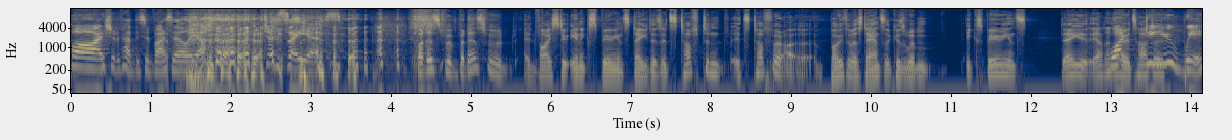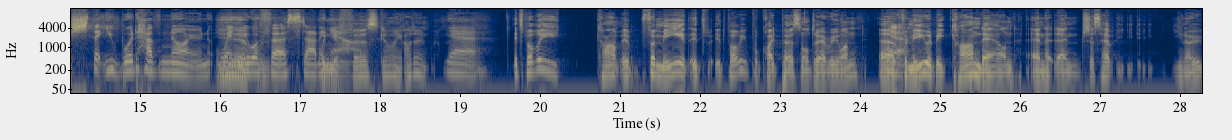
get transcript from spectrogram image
Oh, I should have had this advice earlier. Just say yes. but as for but as for advice to inexperienced daters, it's tough to it's tough for uh, both of us to answer because we're experienced. I don't What know. It's hard do to you wish that you would have known when you were first starting when you're out? first going. I don't. yeah. It's probably calm it, for me. It, it's it's probably quite personal to everyone. Uh, Yeah. For me, it would be calm down and and just have. You know,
